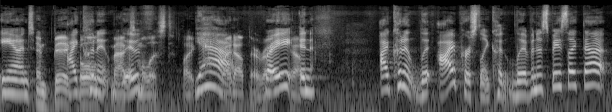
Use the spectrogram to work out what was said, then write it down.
And, and big, I bold, couldn't maximalist, live, like yeah, right out there, right? right? Yeah. And I couldn't, li- I personally couldn't live in a space like that,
